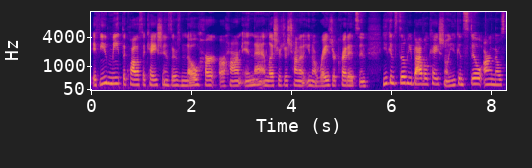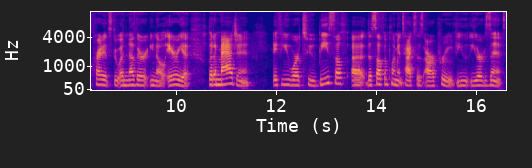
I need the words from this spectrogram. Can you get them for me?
if you meet the qualifications there's no hurt or harm in that unless you're just trying to you know raise your credits and you can still be bivocational. You can still earn those credits through another you know area. But imagine if you were to be self uh, the self-employment taxes are approved you you're exempt.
